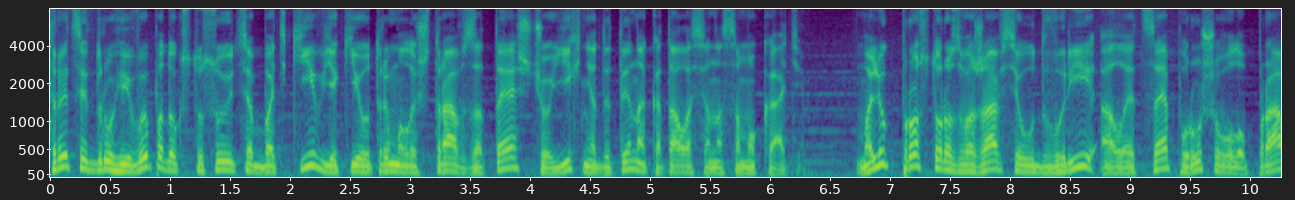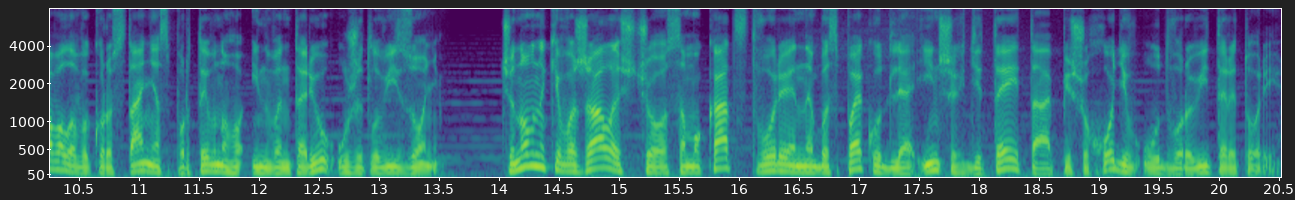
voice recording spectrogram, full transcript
32-й випадок стосується батьків, які отримали штраф за те, що їхня дитина каталася на самокаті. Малюк просто розважався у дворі, але це порушувало правила використання спортивного інвентарю у житловій зоні. Чиновники вважали, що самокат створює небезпеку для інших дітей та пішоходів у дворовій території.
